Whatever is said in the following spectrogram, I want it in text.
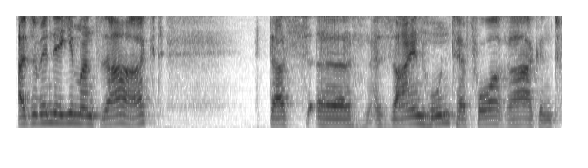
Also wenn dir jemand sagt, dass äh, sein Hund hervorragend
